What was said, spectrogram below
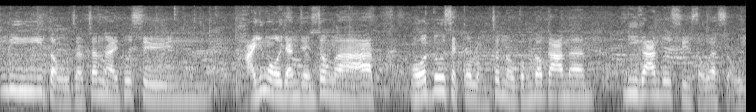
呢度就真係都算喺我印象中啊嚇，我都食過龍津路咁多間啦，呢間都算數一數二，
